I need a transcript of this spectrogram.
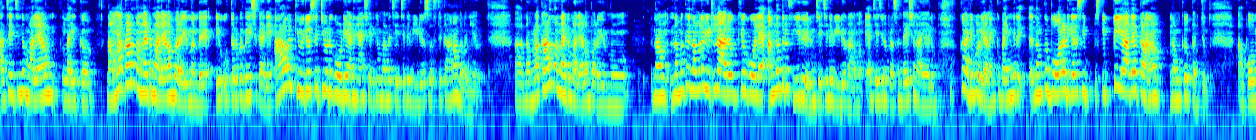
ആ ചേച്ചീന്റെ മലയാളം ലൈക്ക് നമ്മളെക്കാളും നന്നായിട്ട് മലയാളം പറയുന്നുണ്ട് ഈ ഉത്തർപ്രദേശുകാരി. ആ ഒരു ക്യൂരിയോസിറ്റിയോട് കൂടിയാണ് ഞാൻ ശരിക്കും പറഞ്ഞ ചേച്ചിയുടെ വീഡിയോസ് ഫസ്റ്റ് കാണാൻ തുടങ്ങിയത്. നമ്മളെക്കാളും നന്നായിട്ട് മലയാളം പറയുന്നു. നമുക്ക് നമ്മളെ വീട്ടിലെ ആരോഗ്യം പോലെ അങ്ങനത്തെ ഒരു ഫീൽ വരും. ചേച്ചീന്റെ വീഡിയോ കാണുമ്പോൾ ചേച്ചീന്റെ പ്രസന്റേഷൻ ആയാലും ഒക്കെ അടിപൊളിയാണ്. എനിക്ക് ഭയങ്കര നമുക്ക് ബോറടിക്കാതെ സ്കിപ്പ് സ്കിപ്പ് ചെയ്യാതെ കാണാൻ നമുക്ക് പറ്റും. അപ്പം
